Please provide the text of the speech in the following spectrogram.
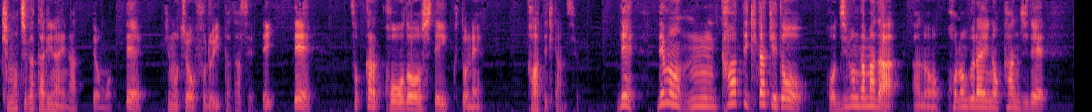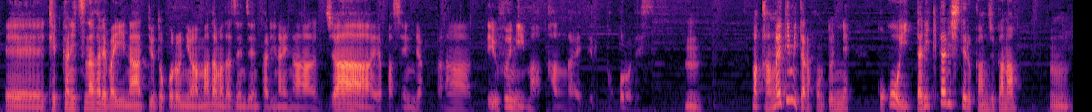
気持ちが足りないなって思って、気持ちを奮い立たせていって、そこから行動していくとね、変わってきたんですよ。で、でも、うん、変わってきたけど、こう自分がまだ、あの、このぐらいの感じで、えー、結果につながればいいなっていうところにはまだまだ全然足りないな。じゃあ、やっぱ戦略かなっていうふうに、まあ考えてるところです。うん。まあ考えてみたら本当にね、ここを行ったり来たりしてる感じかな。うん。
